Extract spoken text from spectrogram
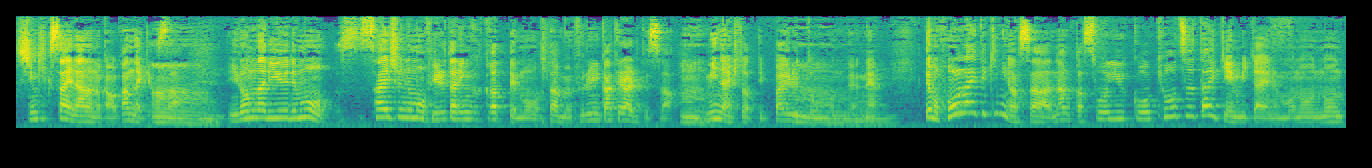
新規臭いななのか分かんないけどさ、うん。いろんな理由でもう最初にもうフィルタリングかかっても多分フルにかけられてさ、うん。見ない人っていっぱいいると思うんだよね、でも本来的にはさなんかそういうこう共通体験みたいなものの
